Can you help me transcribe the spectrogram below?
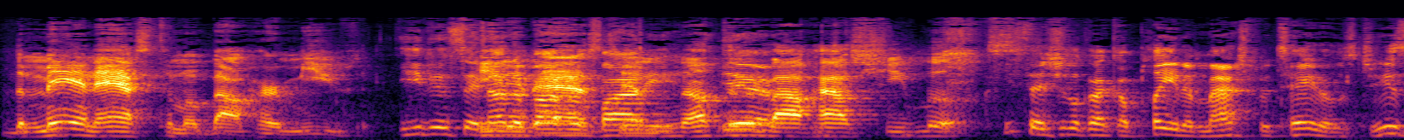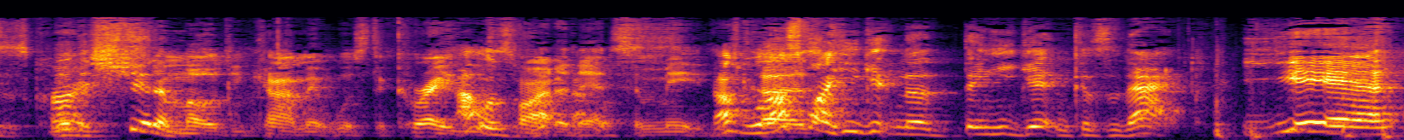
the man asked him about her music. He didn't say he nothing didn't about her body. Nothing yeah. about how she looks. He said she looked like a plate of mashed potatoes. Jesus Christ. Well, the shit emoji comment was the craziest was, part of that, was, to me. That's, well, that's why he getting the thing he getting because of that. Yeah,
